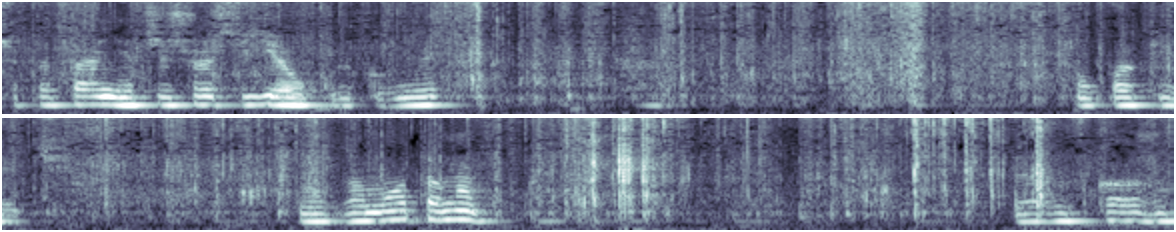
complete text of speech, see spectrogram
Ще питання, чи щось є у кулькові у пакеті. Тут замотано. Я вам скажу.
